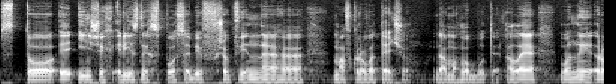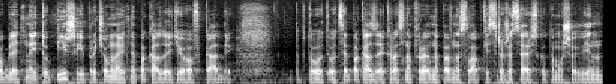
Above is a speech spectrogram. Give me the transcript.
100 інших різних способів, щоб він е, мав кровотечу. Да, могло бути. Але вони роблять найтупіший, причому навіть не показують його в кадрі. Тобто, оце показує якраз напевно слабкість режисерську, тому що він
